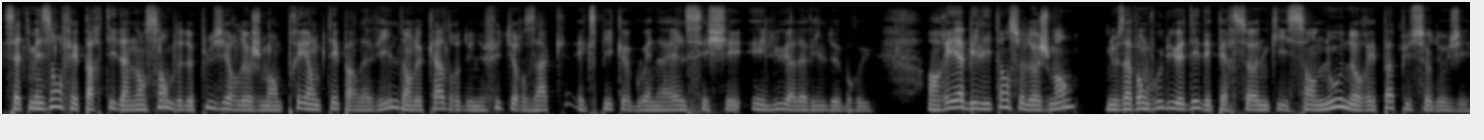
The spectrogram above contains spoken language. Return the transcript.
cette maison fait partie d'un ensemble de plusieurs logements préemptés par la ville dans le cadre d'une future ZAC, explique Gwenaël Séché, élu à la ville de Bru. En réhabilitant ce logement, nous avons voulu aider des personnes qui, sans nous, n'auraient pas pu se loger.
